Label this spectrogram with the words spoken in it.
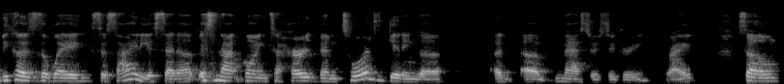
because the way society is set up, it's not going to hurt them towards getting a, a, a master's degree, right? So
